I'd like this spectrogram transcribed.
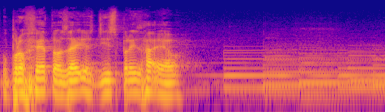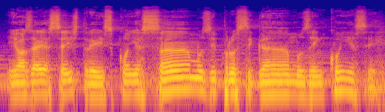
O profeta Oséias disse para Israel, em Oséias 6,3: Conheçamos e prossigamos em conhecer.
